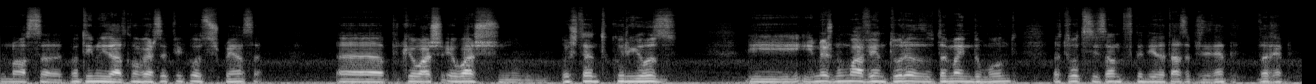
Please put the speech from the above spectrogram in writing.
nossa continuidade de conversa que ficou suspensa, uh, porque eu acho, eu acho bastante curioso e, e, mesmo uma aventura do tamanho do mundo a tua decisão de candidatar a Presidente da República.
